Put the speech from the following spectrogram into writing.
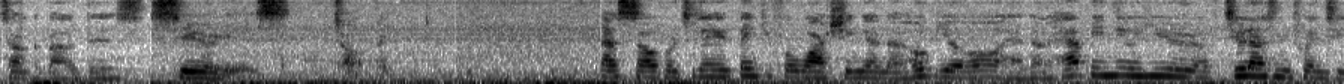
talk about this serious topic. That's all for today. Thank you for watching and I hope you all had a happy new year of 2020.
